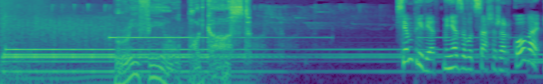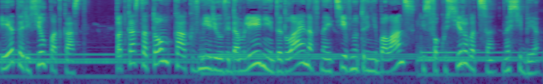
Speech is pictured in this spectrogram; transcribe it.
Reveal Podcast. Всем привет! Меня зовут Саша Жаркова, и это Refill подкаст. Подкаст о том, как в мире уведомлений и дедлайнов найти внутренний баланс и сфокусироваться на себе.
